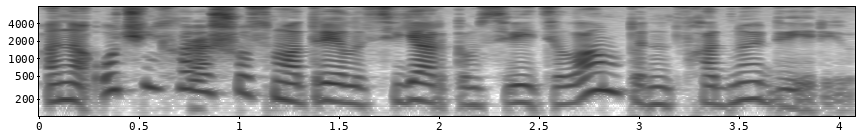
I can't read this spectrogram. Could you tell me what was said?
Она очень хорошо смотрелась в ярком свете лампы над входной дверью.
